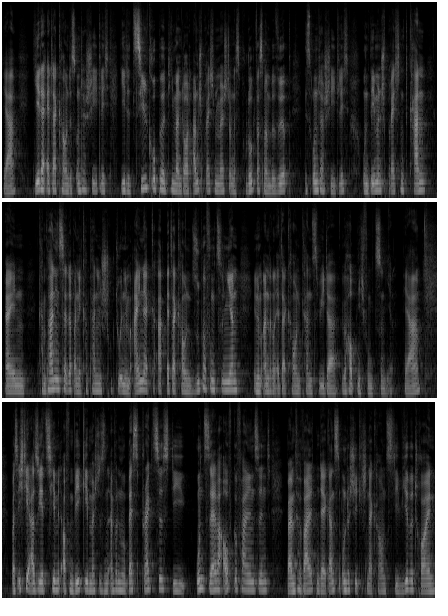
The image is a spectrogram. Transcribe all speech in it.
Ja? Jeder Ad-Account ist unterschiedlich, jede Zielgruppe, die man dort ansprechen möchte und das Produkt, was man bewirbt, ist unterschiedlich und dementsprechend kann ein Kampagnen-Setup, eine Kampagnenstruktur in dem einen Ad-Account super funktionieren, in einem anderen Ad-Account kann es wieder überhaupt nicht funktionieren. Ja? Was ich dir also jetzt hier mit auf den Weg geben möchte, sind einfach nur Best Practices, die uns selber aufgefallen sind beim Verwalten der ganzen unterschiedlichen Accounts, die wir betreuen,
